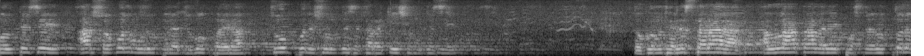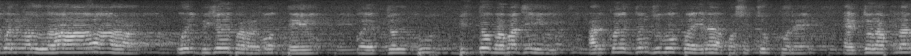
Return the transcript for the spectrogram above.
বলতেছে, আর সকল মুরব্বীরা, যুবক ভাইরা চুপ করে শুনতেছে, তারা কি শুনতেছে? তখন ফেরেস্তারা আল্লাহ তাআলার এই প্রশ্নের উত্তরে বলেন, আল্লাহ ওই বিজয় পাড়ার মধ্যে কয়েকজন বৃদ্ধ বাবাজি আর কয়েকজন যুবক ভাইরা বসে চুপ করে একজন আপনার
